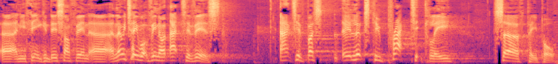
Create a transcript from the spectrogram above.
uh, and you think you can do something, uh, and let me tell you what Vineyard Active is. Active, but it looks to practically serve people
